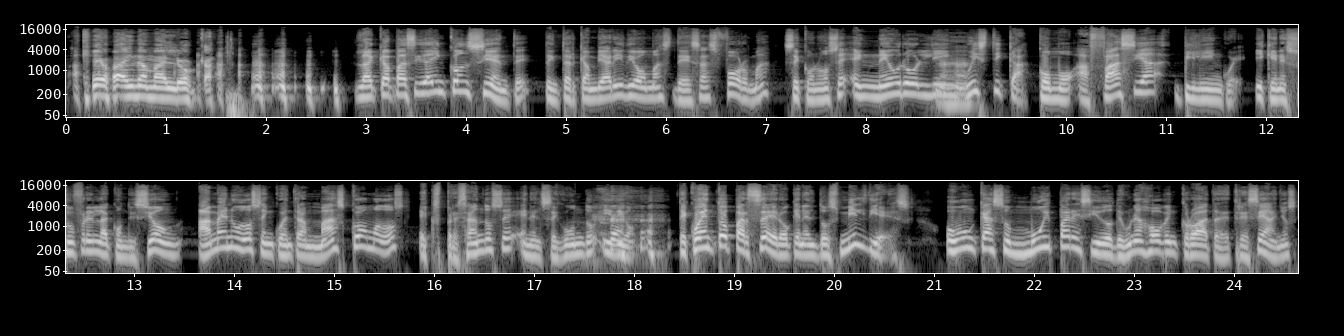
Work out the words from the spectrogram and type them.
Qué vaina más loca. La capacidad inconsciente de intercambiar idiomas de esas formas se conoce en neurolingüística como afasia bilingüe y quienes sufren la condición a menudo se encuentran más cómodos expresándose en el segundo idioma. Te cuento, parcero, que en el 2010 hubo un caso muy parecido de una joven croata de 13 años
